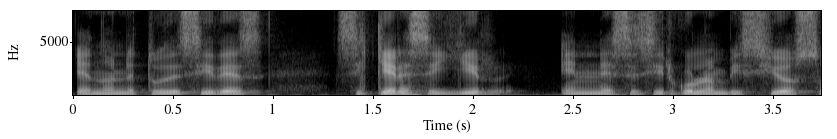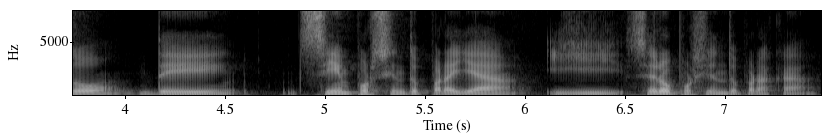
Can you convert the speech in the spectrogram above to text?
en donde tú decides si quieres seguir en ese círculo ambicioso de 100% para allá y 0% para acá.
